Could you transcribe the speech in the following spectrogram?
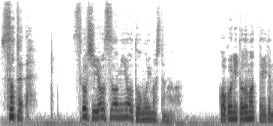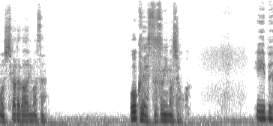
さて、少し様子を見ようと思いましたが、ここに留まっていても仕方がありません。奥へ進みましょう。イブ、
